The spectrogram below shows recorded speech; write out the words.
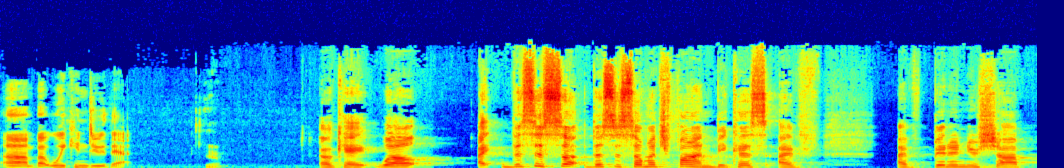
uh, but we can do that. Yeah. Okay. Well, I, this is so this is so much fun because I've I've been in your shop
